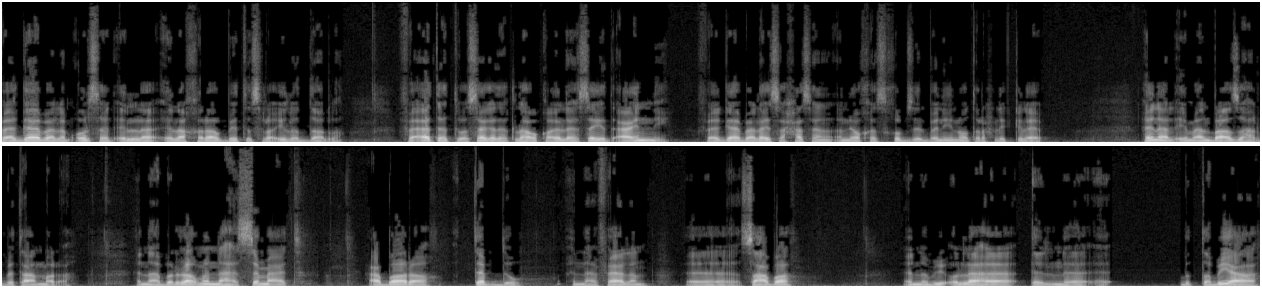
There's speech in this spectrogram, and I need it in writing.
فأجاب لم أرسل إلا إلى خراب بيت إسرائيل الضالة. فأتت وسجدت له قائلة يا سيد أعني. فأجاب ليس حسنا أن يؤخذ خبز البنين ويطرح للكلاب. هنا الإيمان بقى ظهر بتاع المرأة. إنها بالرغم إنها سمعت عبارة تبدو إنها فعلا صعبة إنه بيقول لها إن بالطبيعة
